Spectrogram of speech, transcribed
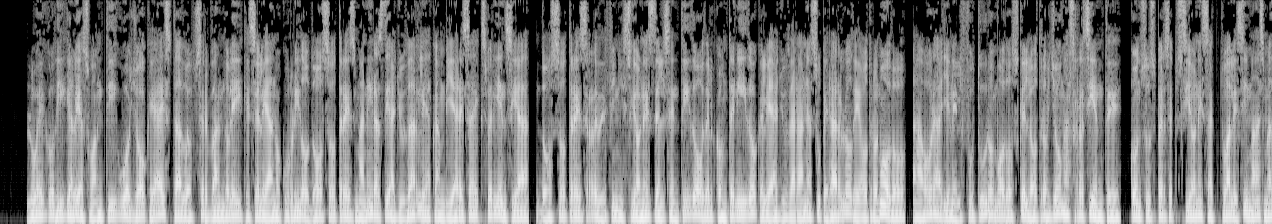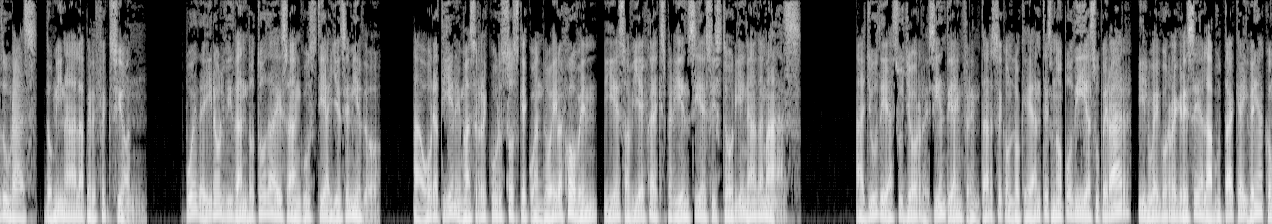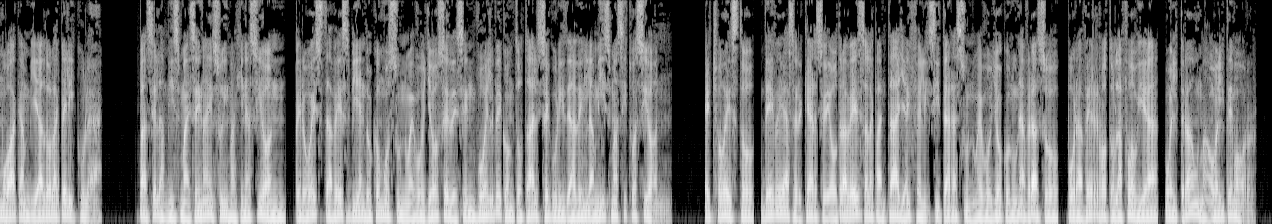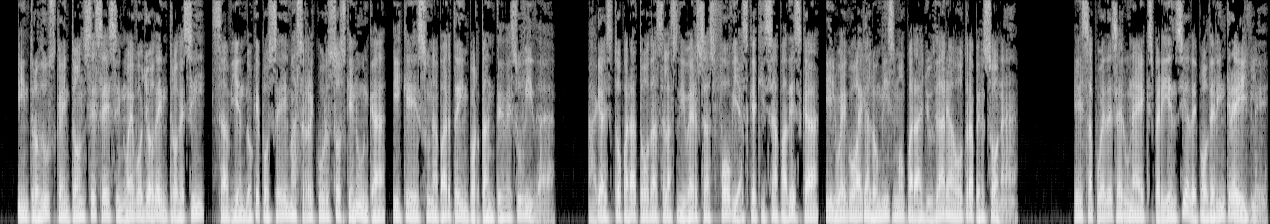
Luego dígale a su antiguo yo que ha estado observándole y que se le han ocurrido dos o tres maneras de ayudarle a cambiar esa experiencia, dos o tres redefiniciones del sentido o del contenido que le ayudarán a superarlo de otro modo, ahora y en el futuro modos que el otro yo más reciente, con sus percepciones actuales y más maduras, domina a la perfección. Puede ir olvidando toda esa angustia y ese miedo. Ahora tiene más recursos que cuando era joven, y esa vieja experiencia es historia y nada más. Ayude a su yo reciente a enfrentarse con lo que antes no podía superar, y luego regrese a la butaca y vea cómo ha cambiado la película. Pase la misma escena en su imaginación, pero esta vez viendo cómo su nuevo yo se desenvuelve con total seguridad en la misma situación. Hecho esto, debe acercarse otra vez a la pantalla y felicitar a su nuevo yo con un abrazo, por haber roto la fobia, o el trauma o el temor. Introduzca entonces ese nuevo yo dentro de sí, sabiendo que posee más recursos que nunca, y que es una parte importante de su vida. Haga esto para todas las diversas fobias que quizá padezca, y luego haga lo mismo para ayudar a otra persona. Esa puede ser una experiencia de poder increíble.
